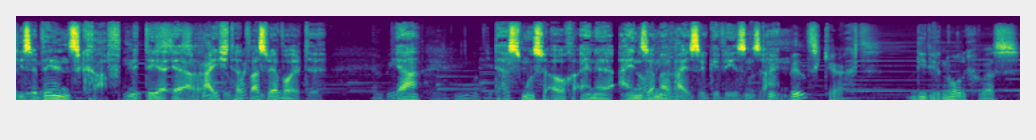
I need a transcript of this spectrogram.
diese Willenskraft, mit der er erreicht hat, was er wollte, ja, das muss auch eine einsame Reise gewesen sein. Die Willenskraft, die er nodig was,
